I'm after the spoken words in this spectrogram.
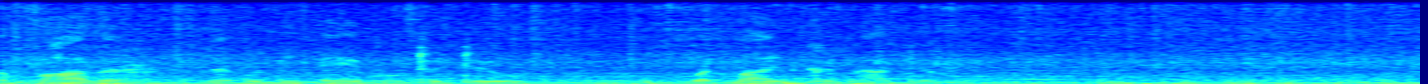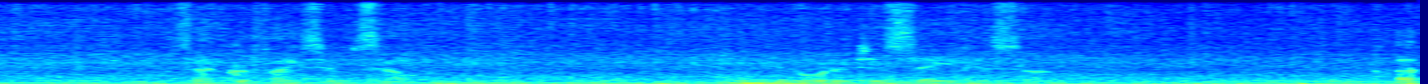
A father that would be able to do what mine could not do. Sacrifice himself in order to save his son.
